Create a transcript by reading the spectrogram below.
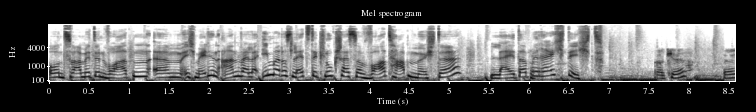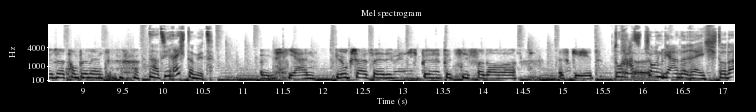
Und zwar mit den Worten, ähm, ich melde ihn an, weil er immer das letzte Klugscheißer-Wort haben möchte. Leider berechtigt. Okay, ja, ist ein Kompliment. Hat sie recht damit. Ja, ein Klugscheißer hätte ich mich nicht be beziffert, aber es geht. Du hast Äh, schon gerne recht, oder?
